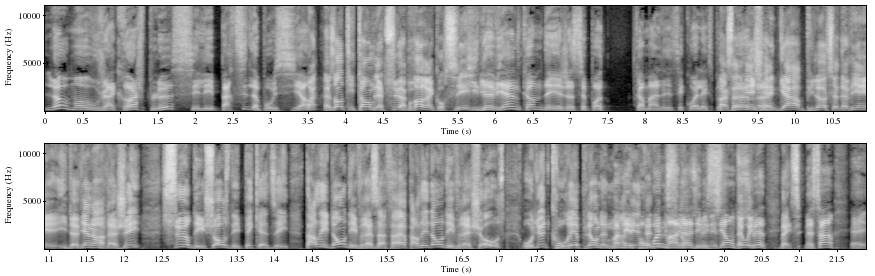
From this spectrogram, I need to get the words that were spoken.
là, moi, où j'accroche plus, c'est les partis de l'opposition Ouais, eux autres, ils tombent là-dessus à bras raccourcis. qui puis- deviennent comme des, je sais pas comment, c'est quoi Ben, l'expression? ça devient chien de garde, puis là, ça devient, ils deviennent enragés sur des choses, des pécadilles. Parlez donc des vraies affaires, parlez donc des vraies choses, au lieu de courir, puis là, on a Ouais, demandé mais pourquoi la demander la démission tout de Ben oui. suite? Ben, semble, euh,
